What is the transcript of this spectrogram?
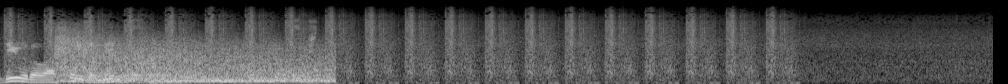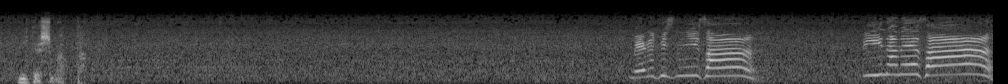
デュードは一人でメリスそして。見てしまったメルフィス兄さんリーナ姉さん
